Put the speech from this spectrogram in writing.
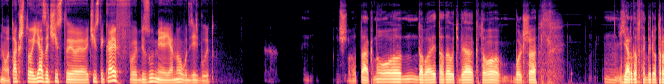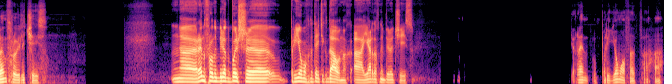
Ну, так что я за чистый, чистый кайф, безумие, и оно вот здесь будет. Так, ну давай тогда у тебя кто больше ярдов наберет Ренфру или Чейз? А, Ренфро наберет больше э, приемов на третьих даунах, а ярдов наберет Чейз. Рен приемов. на- Ага.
